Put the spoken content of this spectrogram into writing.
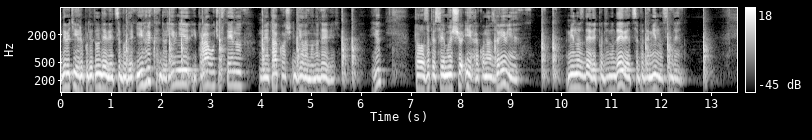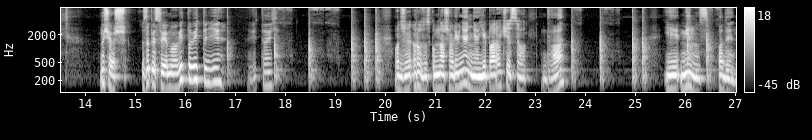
9y поділити на 9 це буде y, дорівнює і праву частину ми також ділимо на 9. Є? То записуємо, що y у нас дорівнює. Мінус 9 поділити на 9 це буде мінус 1. Ну що ж, записуємо відповідь тоді. Відповідь. Отже, розв'язком нашого рівняння є пара чисел 2 і мінус 1.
